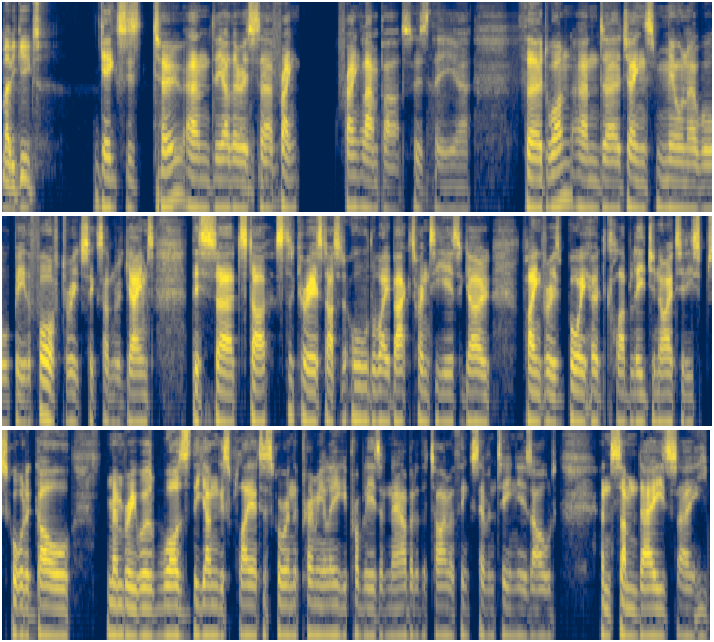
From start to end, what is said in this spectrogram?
maybe Giggs? Giggs is two, and the other is uh, Frank Frank Lampard is the uh, third one, and uh, James Milner will be the fourth to reach 600 games. This uh, start career started all the way back 20 years ago, playing for his boyhood club Leeds United. He scored a goal. Remember, he was was the youngest player to score in the Premier League. He probably isn't now, but at the time, I think 17 years old. And some days uh, he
